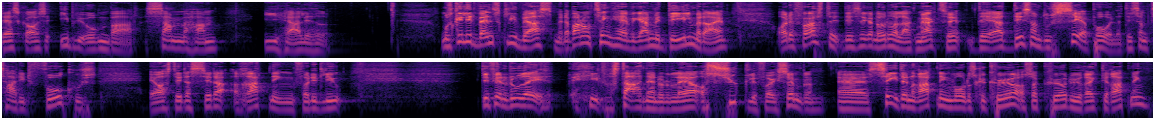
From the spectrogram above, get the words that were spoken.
der skal også I blive åbenbart sammen med ham i herlighed. Måske lidt vanskelige vers, men der er bare nogle ting her, jeg vil gerne vil dele med dig. Og det første, det er sikkert noget, du har lagt mærke til, det er det, som du ser på, eller det, som tager dit fokus, er også det, der sætter retningen for dit liv. Det finder du ud af helt fra starten af, når du lærer at cykle for eksempel. Uh, se den retning, hvor du skal køre, og så kører du i rigtig retning.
